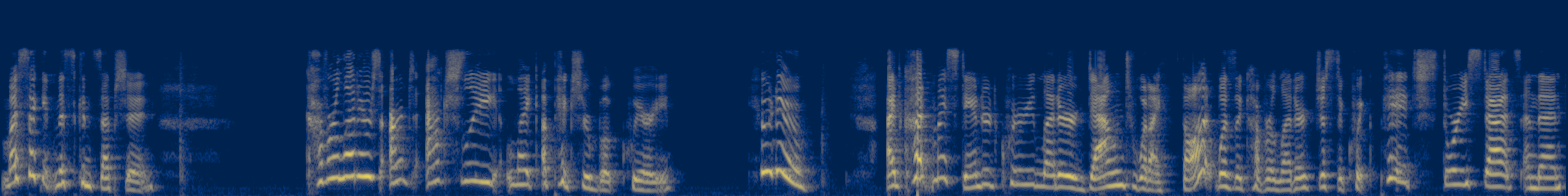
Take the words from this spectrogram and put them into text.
my second misconception. Cover letters aren't actually like a picture book query. Who knew? I'd cut my standard query letter down to what I thought was a cover letter, just a quick pitch, story stats, and then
